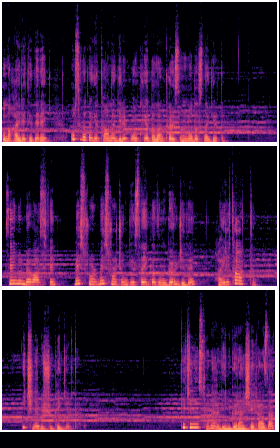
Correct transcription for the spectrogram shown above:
Buna hayret ederek o sırada yatağına girip uykuya dalan karısının odasına girdi. Zeynül Mevasif'in Mesrur Mesrurcum diye sayıkladığını görünce de hayreti arttı. İçine bir şüphe girdi. Gecenin sona erdiğini gören Şehrazat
